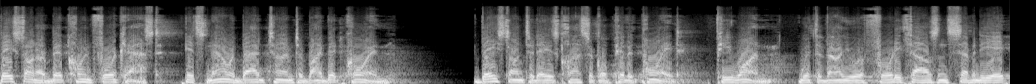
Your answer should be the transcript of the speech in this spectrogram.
Based on our Bitcoin forecast, it's now a bad time to buy Bitcoin. Based on today's classical pivot point, P1, with the value of $40,078,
